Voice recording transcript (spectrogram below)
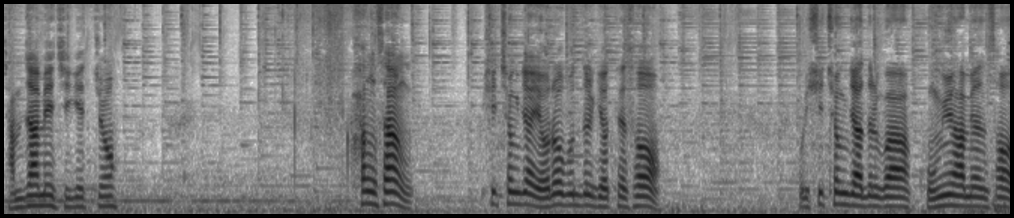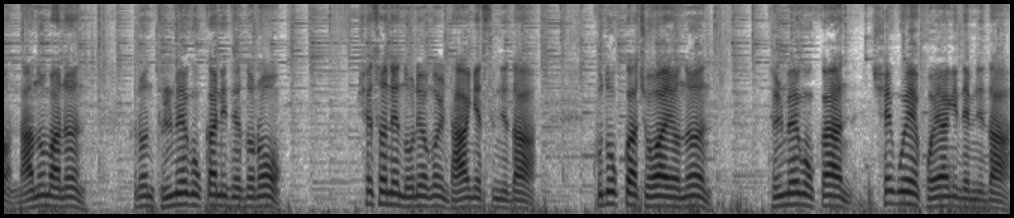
잠잠해지겠죠. 항상 시청자 여러분들 곁에서 우리 시청자들과 공유하면서 나눔하는 그런 들매곡간이 되도록 최선의 노력을 다하겠습니다. 구독과 좋아요는 들매곡 간 최고의 보약이 됩니다.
